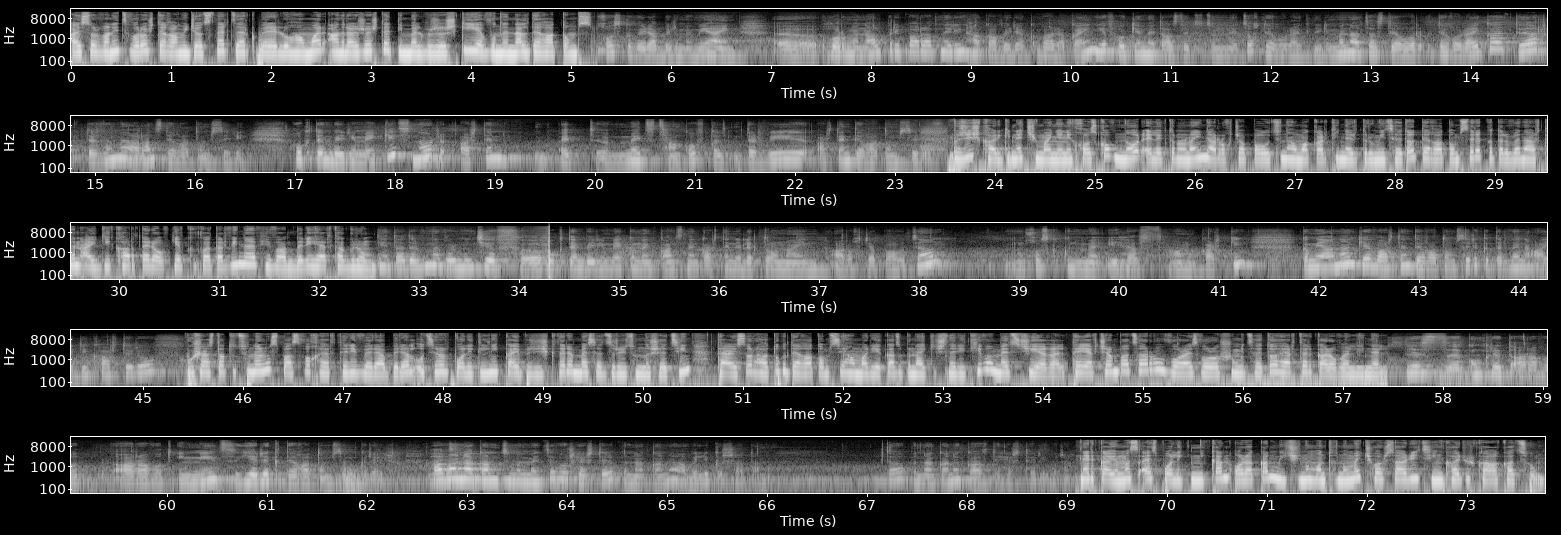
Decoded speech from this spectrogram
Այսօրվանից որոշ տեղամիջոցներ ձեռք բերելու համար անհրաժեշտ է դիմել բժշկի եւ ունենալ դեղատոմս։ Խոսքը վերաբերում է միայն հորմոնալ պրեպարատներին, հակավարակային եւ հոգեմետ ազդեցություն ունեցող դեղորայքների։ Մնացած դեղորայքը դեռ տրվում է առանց դեղատոմսերի։ Հոկտեմբերի 1-ից նոր արդեն այդ մեծ ցանկով կտրվի արդեն տեղատոմսերով։ Բժիշկ Հարգինե Չիմանյանի խոսքով նոր էլեկտրոնային առողջապահություն համակարգի ներդրումից հետո տեղատոմսերը կտրվեն արդեն ID քարտերով եւ կկատարվի նաեւ հիվանդների հերթագրում։ Ենթադրվում է, որ մինչեւ հոկտեմբերի 1-ը մենք կանցնենք արդեն էլեկտրոնային առողջապահության խոսքը գնում է e-health համակարգին, կմիանանք եւ արդեն տեղատոմսերը կտրվեն ID քարտերով։ Հուշաստատություններում սպասվող հերթերի վերաբերյալ 8-րդ պոլիկլինիկայի բժիշկները մեծ է զրույցում նշեցին, թե այսօր հատուկ տեղատոմսի համար եկած բնակիչների թիվը մեծ չի եղել, թեև չեն բացառում, որ այս որոշումից հետո հերթեր կարող են լինել։ Ես կոնկրետ առավոտ առավոտ 9-ից 3 տեղատոմս եմ գրել։ Հավանականությունը մեծ է, որ հերթերը բնական է ավելի կշատանան դա բնական է կազդի հերթերի վրա։ Ներկայումս այս պոլիկլինիկան օրական միջինում ընդունում է 400-ից 500 քաղաքացու։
